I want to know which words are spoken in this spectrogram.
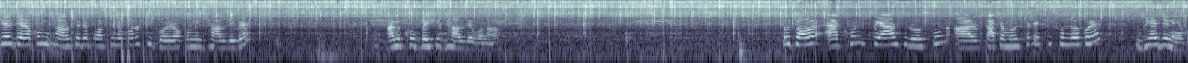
যে যেরকম ঝাল খেতে পছন্দ করো, ঠিক ওই রকমই ঝাল দিবে। আমি খুব বেশি ঝাল দেব না। তো চলো, এখন পেঁয়াজ, রসুন আর কাঁচামরিচটাকে একটু সুন্দর করে ভেজে নেব।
